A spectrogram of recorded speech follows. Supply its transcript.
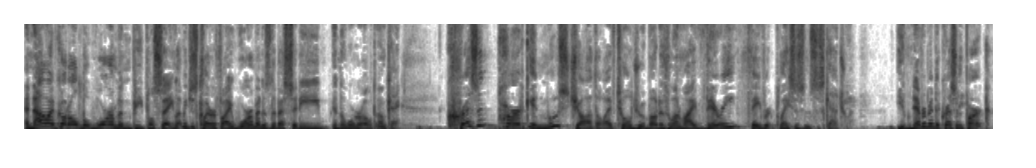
And now I've got all the Warman people saying, let me just clarify, Warman is the best city in the world. Okay. Crescent Park in Moose Jaw, though, I've told you about, is one of my very favorite places in Saskatchewan. You've never been to Crescent Park?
